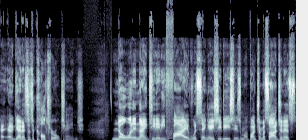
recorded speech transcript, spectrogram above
again, it's just a cultural change. No one in 1985 was saying ACDC is a bunch of misogynists.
